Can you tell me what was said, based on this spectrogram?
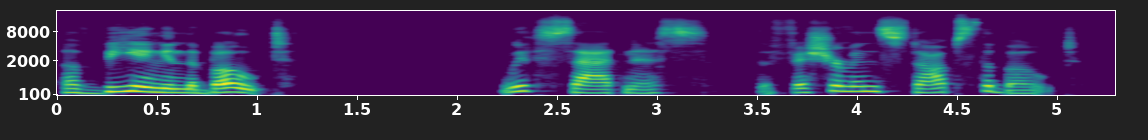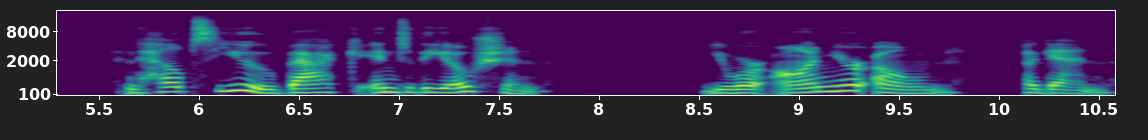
of being in the boat. With sadness, the fisherman stops the boat and helps you back into the ocean. You are on your own again.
